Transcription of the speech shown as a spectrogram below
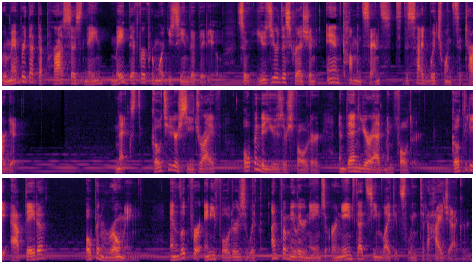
Remember that the process name may differ from what you see in the video, so use your discretion and common sense to decide which ones to target. Next, go to your C drive, open the users folder, and then your admin folder. Go to the app data, open roaming, and look for any folders with unfamiliar names or names that seem like it's linked to the hijacker.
